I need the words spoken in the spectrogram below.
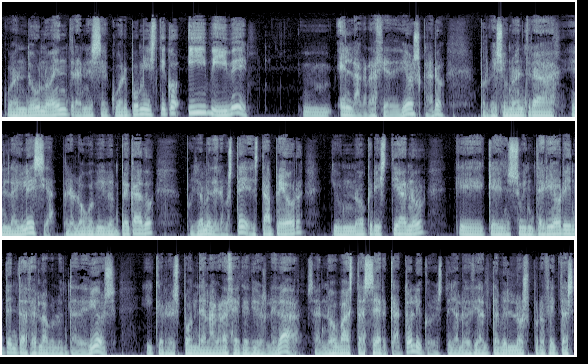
cuando uno entra en ese cuerpo místico y vive mm, en la gracia de Dios, claro. Porque si uno entra en la iglesia, pero luego vive en pecado, pues ya me dirá usted, está peor que un no cristiano que, que en su interior intenta hacer la voluntad de Dios y que responde a la gracia que Dios le da. O sea, no basta ser católico, esto ya lo decían también los profetas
